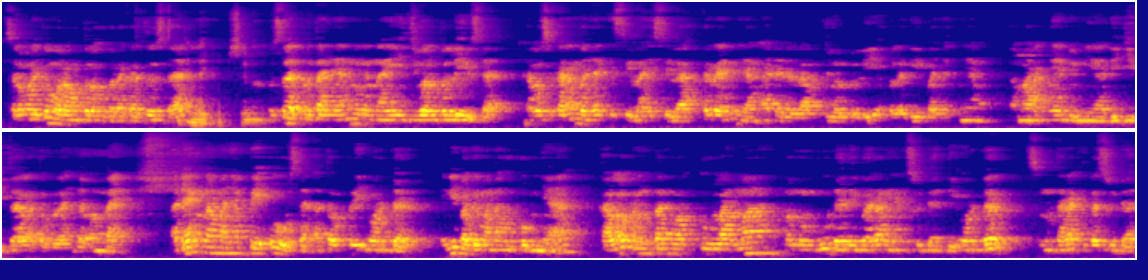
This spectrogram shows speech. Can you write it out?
Assalamualaikum warahmatullahi wabarakatuh, Ustaz. Waalaikumsalam. Ustaz, pertanyaan mengenai jual beli, Ustaz. Kalau sekarang banyak istilah-istilah keren yang ada dalam jual beli, apalagi banyaknya maraknya dunia digital atau belanja online. Ada yang namanya PO Ustaz, atau pre-order. Ini bagaimana hukumnya? Kalau rentan waktu lama menunggu dari barang yang sudah diorder, sementara kita sudah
